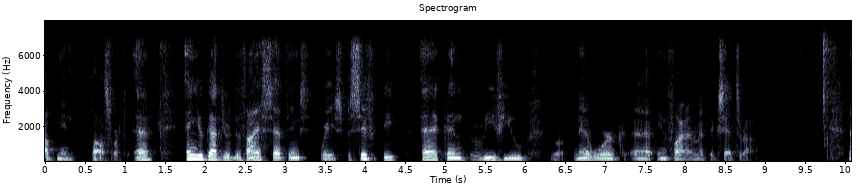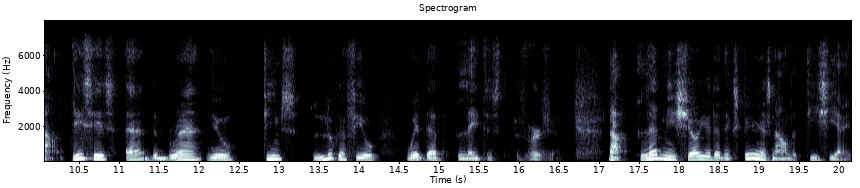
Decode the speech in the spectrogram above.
admin password. Uh, and you got your device settings where you specifically uh, can review your network uh, environment, etc. Now, this is the brand new Teams look and feel with that latest version. Now, let me show you that experience now on the TC8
